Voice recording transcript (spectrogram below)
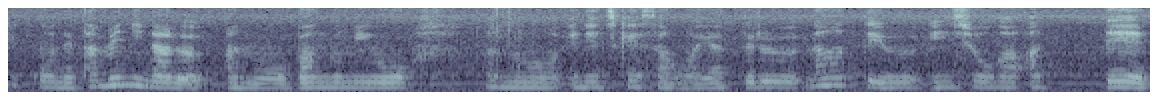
結構ねためになるあの番組をあの NHK さんはやってるなっていう印象があって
